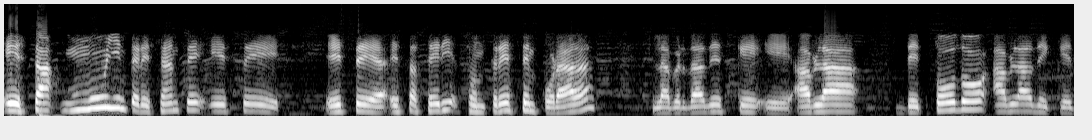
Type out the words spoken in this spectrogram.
está muy interesante este, este, esta serie. Son tres temporadas. La verdad es que eh, habla de todo, habla de que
